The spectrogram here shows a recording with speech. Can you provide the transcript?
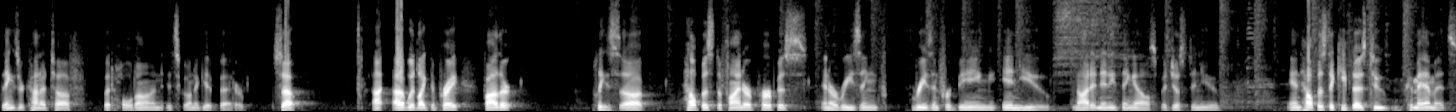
things are kind of tough, but hold on, it's going to get better. So I, I would like to pray. Father, please uh, help us to find our purpose and our reason, reason for being in you, not in anything else, but just in you. And help us to keep those two commandments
